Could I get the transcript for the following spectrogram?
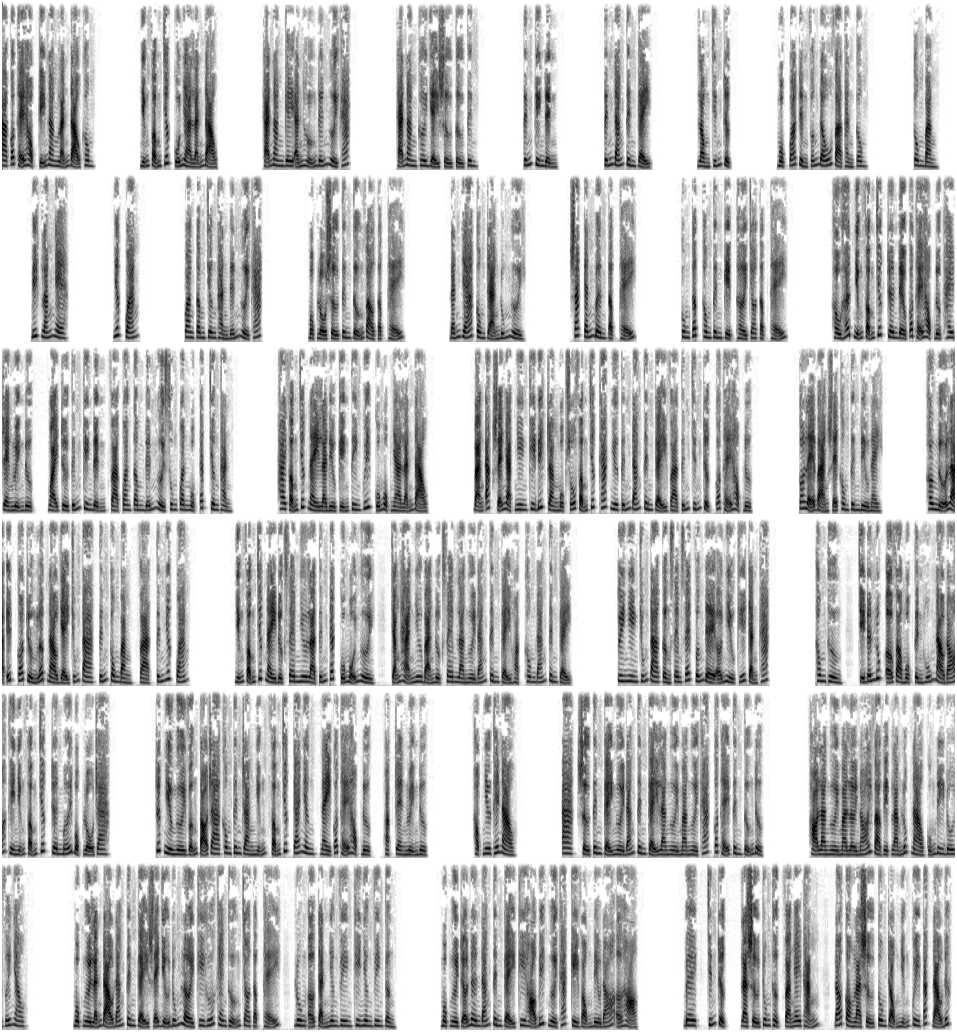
Ta có thể học kỹ năng lãnh đạo không? Những phẩm chất của nhà lãnh đạo. Khả năng gây ảnh hưởng đến người khác. Khả năng khơi dậy sự tự tin. Tính kiên định. Tính đáng tin cậy. Lòng chính trực. Một quá trình phấn đấu và thành công. Công bằng. Biết lắng nghe. Nhất quán. Quan tâm chân thành đến người khác. Bộc lộ sự tin tưởng vào tập thể. Đánh giá công trạng đúng người. Sát cánh bên tập thể. Cung cấp thông tin kịp thời cho tập thể. Hầu hết những phẩm chất trên đều có thể học được hay rèn luyện được, ngoại trừ tính kiên định và quan tâm đến người xung quanh một cách chân thành. Hai phẩm chất này là điều kiện tiên quyết của một nhà lãnh đạo. Bạn ắt sẽ ngạc nhiên khi biết rằng một số phẩm chất khác như tính đáng tin cậy và tính chính trực có thể học được. Có lẽ bạn sẽ không tin điều này. Hơn nữa là ít có trường lớp nào dạy chúng ta tính công bằng và tính nhất quán. Những phẩm chất này được xem như là tính cách của mỗi người, chẳng hạn như bạn được xem là người đáng tin cậy hoặc không đáng tin cậy. Tuy nhiên chúng ta cần xem xét vấn đề ở nhiều khía cạnh khác. Thông thường, chỉ đến lúc ở vào một tình huống nào đó thì những phẩm chất trên mới bộc lộ ra. Rất nhiều người vẫn tỏ ra không tin rằng những phẩm chất cá nhân này có thể học được hoặc rèn luyện được. Học như thế nào? A. sự tin cậy người đáng tin cậy là người mà người khác có thể tin tưởng được. Họ là người mà lời nói và việc làm lúc nào cũng đi đôi với nhau. Một người lãnh đạo đáng tin cậy sẽ giữ đúng lời khi hứa khen thưởng cho tập thể, luôn ở cạnh nhân viên khi nhân viên cần. Một người trở nên đáng tin cậy khi họ biết người khác kỳ vọng điều đó ở họ. B. Chính trực, là sự trung thực và ngay thẳng, đó còn là sự tôn trọng những quy tắc đạo đức.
